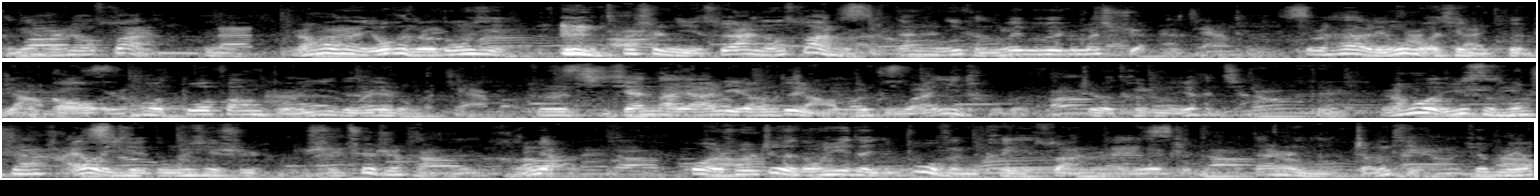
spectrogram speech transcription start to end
肯定还是要算的。嗯。然后呢，有很多东西，它是你虽然能算出来，但是你可能未必会这么选，就是它的灵活性会比较高。然后多方博弈的那种，就是体现大家力量对比和主观意图的这个特征也很强。对。然后与此同时，它还有一些东西是是确实很难衡量。或者说这个东西的一部分可以算出来一个指标，但是你整体上却没有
